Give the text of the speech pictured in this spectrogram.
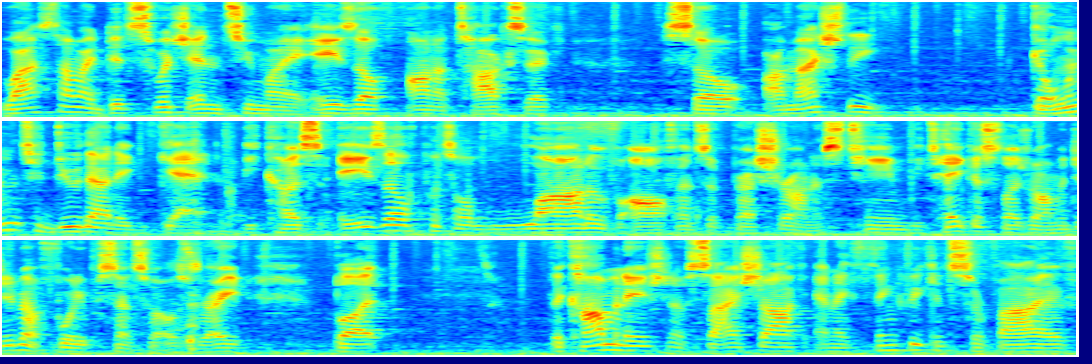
last time I did switch into my Azelf on a Toxic, so I'm actually going to do that again because Azelf puts a lot of offensive pressure on his team. We take a Sludge Bomb. I did about 40%, so I was right. But the combination of Psyshock, and I think we can survive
